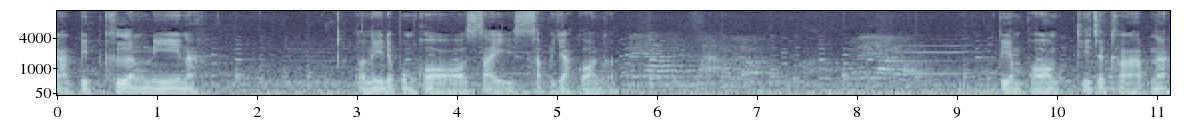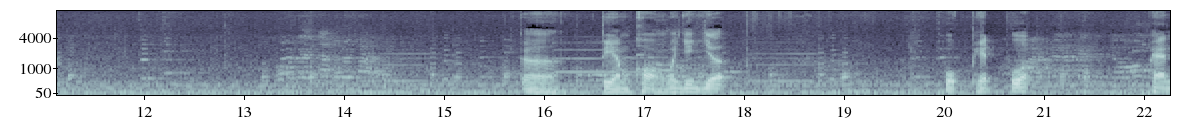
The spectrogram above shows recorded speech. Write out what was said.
การติดเครื่องนี้นะ ตอนนี้เดี๋ยวผมขอใส่ทรัพยากรก่อน เตรียมพร้อมที่จะคราฟนะ ก็เตรียมของไว้เยอะๆ พวกเพชร พวกแผ่น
